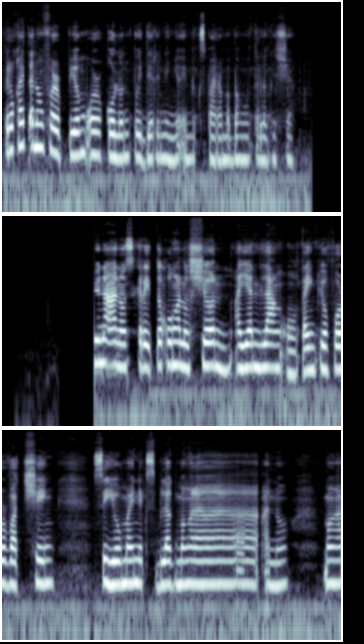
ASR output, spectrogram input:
Pero kahit anong perfume or cologne pwede rin ninyo i-mix para mabango talaga siya. Yun na ano, sekreto ko nga lotion. Ayan lang. Oh, thank you for watching. See you my next vlog mga ano, mga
